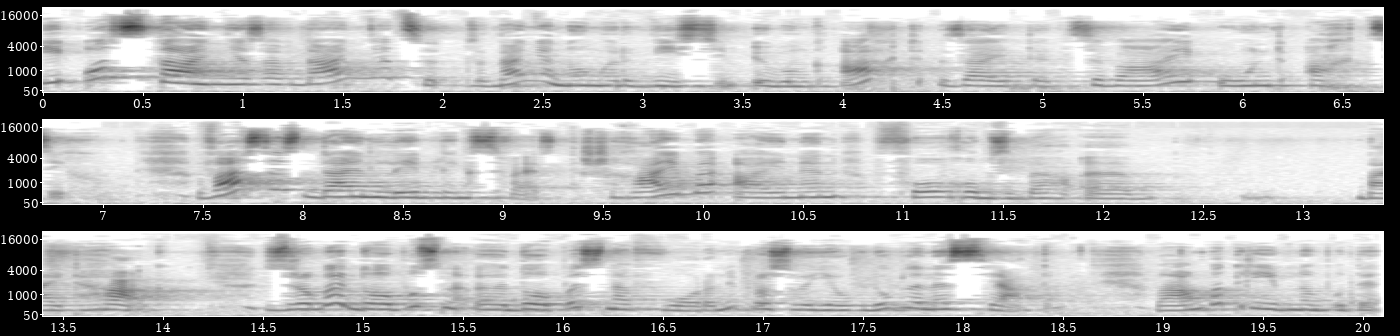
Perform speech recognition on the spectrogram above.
І останнє завдання це завдання номер 8. Übung 8, Seite 82. Was ist dein Lieblingsfest? Schreibe einen Forumsbeitrag. Зроби допис, е, допис на форумі про своє улюблене свято. Вам потрібно буде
